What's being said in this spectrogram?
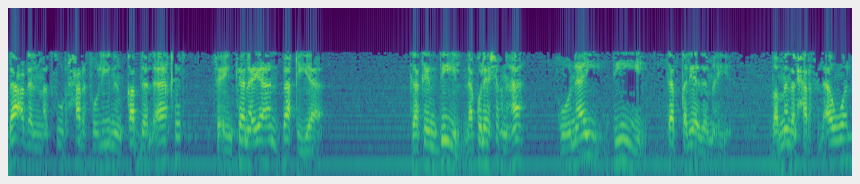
بعد المكسور حرف لين قبل الآخر فإن كان ياء بقي. كقنديل نقول يا شيخنا ها؟ قنيديل تبقى الياء زي ما هي. ضمنا الحرف الأول.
